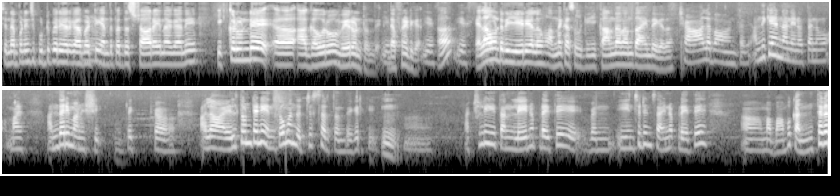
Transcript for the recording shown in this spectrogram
చిన్నప్పటి నుంచి పుట్టి పెరిగారు కాబట్టి ఎంత పెద్ద స్టార్ అయినా కానీ ఇక్కడ ఉండే ఆ, గౌరవం వేరుంటుంది డెఫినెట్గా. ఎలా ఉంటుంది ఈ ఏరియాలో? అన్నకి అసలుకి ఈ కాందాన్ అంతా అయిందే కదా. చాలా బాగుంటుంది. అందుకే అన్నా నేను తను మ- అందరి మనిషి. లైక్ అలా వెళ్తుంటేనే ఎంతో మంది వచ్చేస్తారు తన దగ్గరికి. యాక్చువల్లీ తను లేనప్పుడైతే వెన్ ఈ ఇన్సిడెంట్స్ అయినప్పుడైతే మా బాబుకి అంతగా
